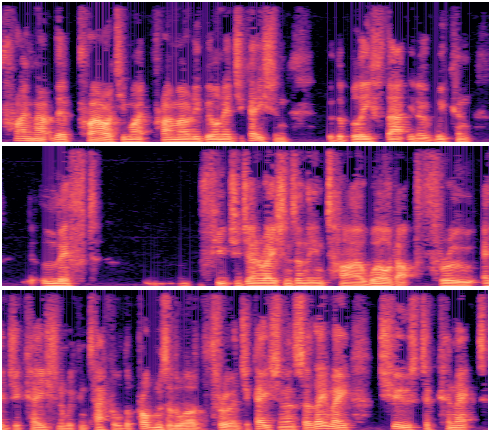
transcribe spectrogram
primar- their priority might primarily be on education, with the belief that you know we can lift future generations and the entire world up through education. We can tackle the problems of the world through education. And so they may choose to connect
